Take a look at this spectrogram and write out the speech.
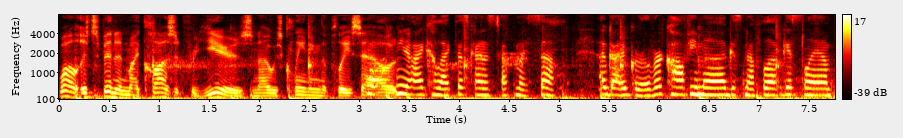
Well, it's been in my closet for years, and I was cleaning the place Well, out. you know, I collect this kind of stuff myself. I've got a Grover coffee mug, a Snuffleupagus lamp.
